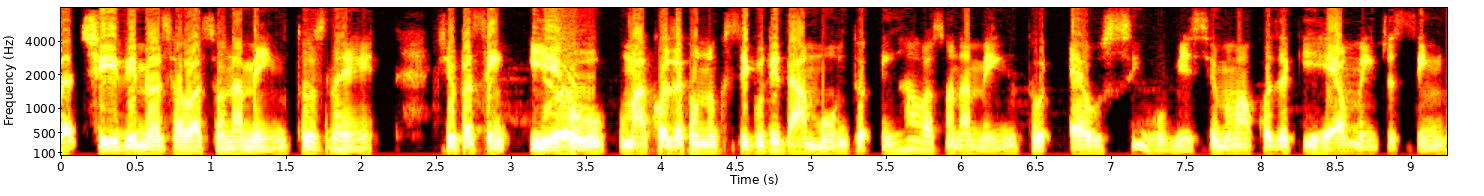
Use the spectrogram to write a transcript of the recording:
já tive meus relacionamentos, né? Tipo assim, e eu, uma coisa que eu não consigo lidar muito em relacionamento é o ciúme. Ciúme é uma coisa que realmente, assim,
